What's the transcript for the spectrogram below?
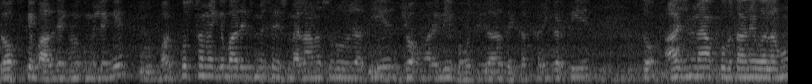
डॉग्स के बाल देखने को मिलेंगे और कुछ समय के बाद इसमें से स्मेल आना शुरू हो जाती है, जो हमारे लिए बहुत ही ज़्यादा दिक्कत खड़ी करती है। तो आज मैं आपको बताने वाला हूँ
